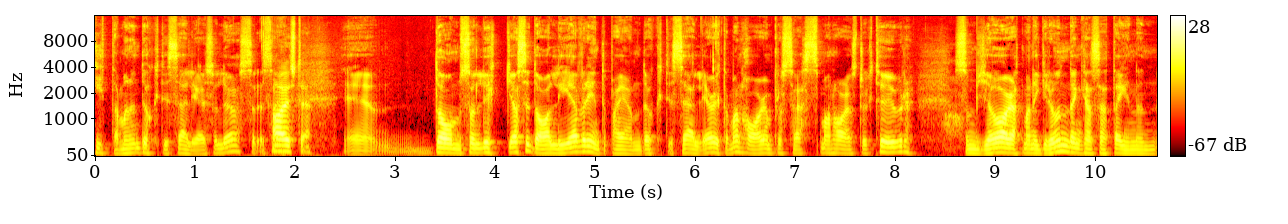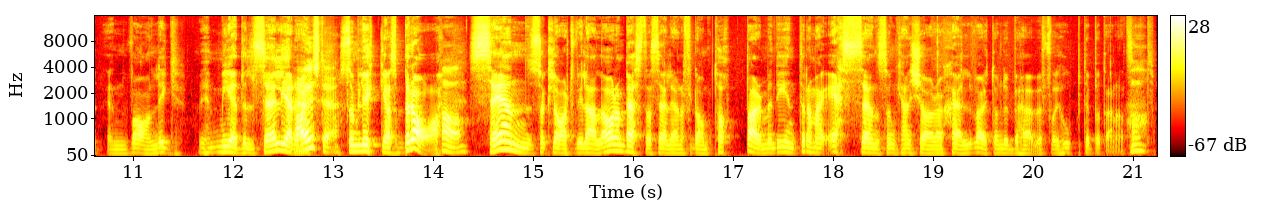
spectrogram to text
Hittar man en duktig säljare så löser det sig. Ja, just det. Eh, De som lyckas idag lever inte på en duktig säljare utan man har en process, man har en struktur som gör att man i grunden kan sätta in en, en vanlig medelsäljare Ja, som lyckas bra. Ja. Sen såklart vill alla ha de bästa säljarna för de toppar, men det är inte de här SN som kan köra själva utan du behöver få ihop det på ett annat Ja, sätt.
